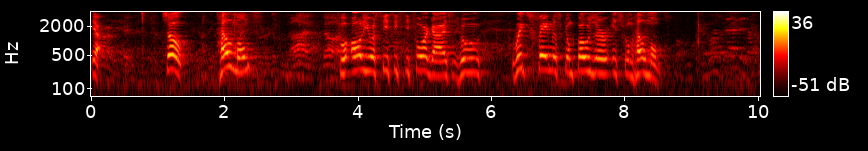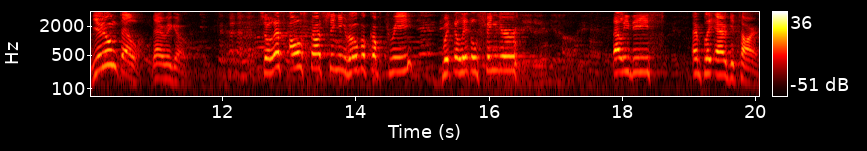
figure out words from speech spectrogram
Yeah. So, Helmond, for all your C64 guys, who, which famous composer is from Helmond? Jeroen Tel. There we go. So let's all start singing Robocop 3 with the little finger LEDs and play air guitar.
